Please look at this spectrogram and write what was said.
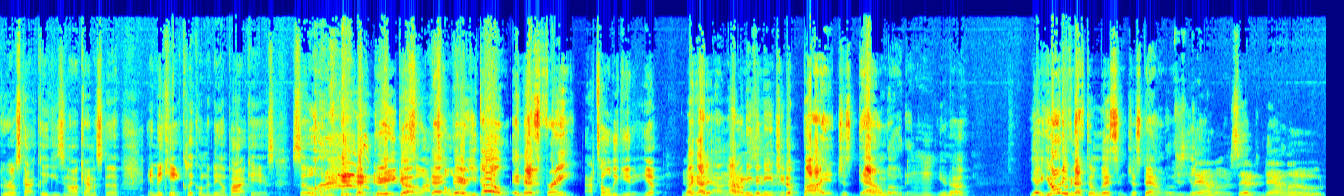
Girl Scout cookies and all kind of stuff, and they can't click on the damn podcast. So there you go. So That- totally there you go, and that's Yeah. free. I totally get it. Yep. Like Yeah, I, yeah, I, I don't can even need that. you to buy it. Just download it. Mm-hmm. You know. Yeah, you don't even have to listen. Just download Just it. download it. Set it to download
